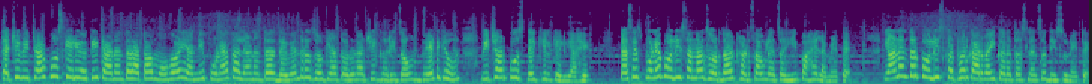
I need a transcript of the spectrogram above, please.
त्याची विचारपूस केली होती. त्यानंतर आता मोहळ यांनी पुण्यात आल्यानंतर देवेंद्र जोग या तरुणाची घरी जाऊन भेट घेऊन विचारपूस देखील केली आहे. तसेच पुणे पोलिसांना जोरदार खडसावल्याचंही पाहायला मिळते यानंतर पोलीस कठोर कारवाई करत असल्याचं दिसून येते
